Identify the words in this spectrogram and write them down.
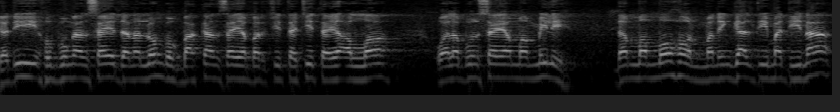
Jadi hubungan saya dengan Lombok bahkan saya bercita-cita ya Allah walaupun saya memilih dan memohon meninggal di Madinah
